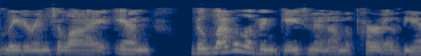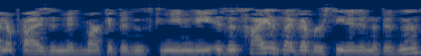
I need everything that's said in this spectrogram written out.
later in July, and the level of engagement on the part of the enterprise and mid-market business community is as high as I've ever seen it in the business.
